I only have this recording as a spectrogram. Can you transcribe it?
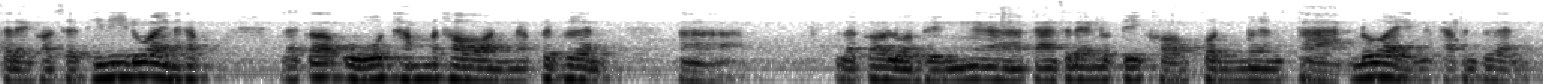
แสดงคอนเสิร์ตที่นี่ด้วยนะครับ แล้วก็อูธรรมทรนะเพื่อนๆแล้วก็รวมถึงการแสดงดนตรีของคนเมืองตากด้วยนะครับเพื่อนๆ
